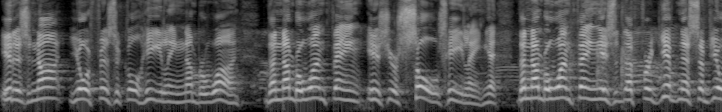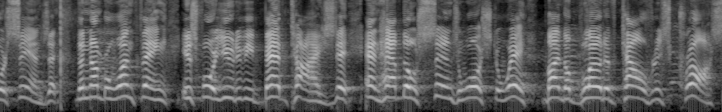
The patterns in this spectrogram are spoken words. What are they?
It is not your physical healing, number one. The number one thing is your soul's healing. The number one thing is the forgiveness of your sins. The number one thing is for you to be baptized and have those sins washed away by the blood of Calvary's cross.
